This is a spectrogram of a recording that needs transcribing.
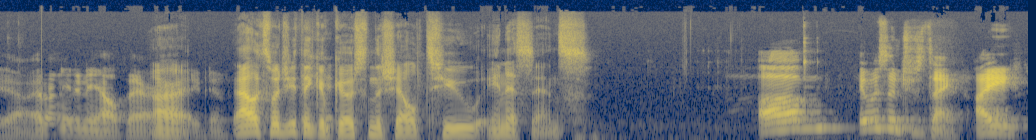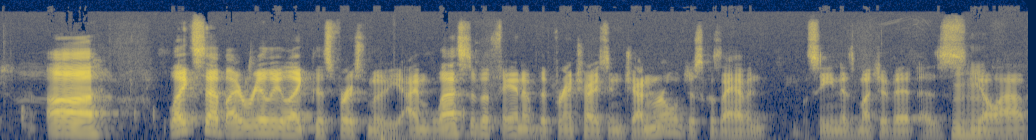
Yeah, I don't need any help there. All I right. already do. Alex, what do you think of Ghost in the Shell 2 Innocence? Um, it was interesting. I, uh, like Seb, I really like this first movie. I'm less of a fan of the franchise in general, just because I haven't seen as much of it as Mm-hmm. y'all have.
